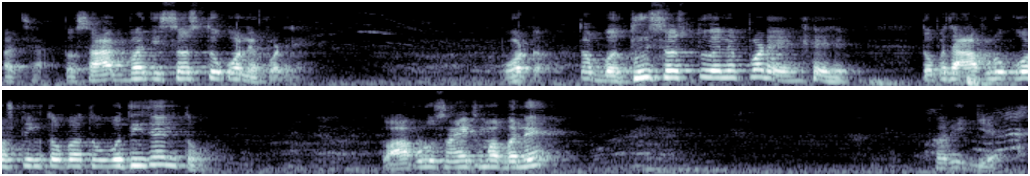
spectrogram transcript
અચ્છા, તો શાકભાજી સસ્તું કોને પડે? હોટ તો બધું સસ્તું એને પડે. તો પછી આપણું કોસ્ટિંગ તો બધું વધી જાય ને તો. તો આપણું સાહીઠમાં બને? ખરી ગયા.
